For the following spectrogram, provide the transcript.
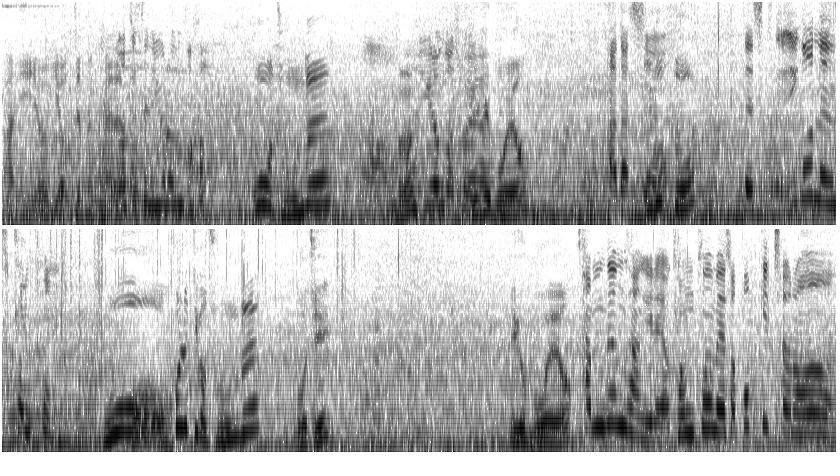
아니 여기 어쨌든 가야 된다. 어쨌든 이런 거, 오 좋은데? 어, 어? 이런 거 줘요. 이게 뭐예요? 받았어요. 이것도? 근데 스- 이거는 경품. 오 오. 퀄리티가 좋은데? 뭐지? 이거 뭐예요? 3등상이래요. 경품에서 뽑기처럼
